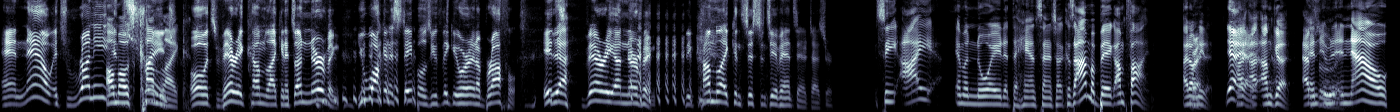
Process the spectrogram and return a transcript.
And now it's runny, Almost strange. cum-like. Oh, it's very cum-like, and it's unnerving. you walk into Staples, you think you are in a brothel. It's Yeah. very unnerving. the cum-like consistency of hand sanitizer. See, I am annoyed at the hand sanitizer because I'm a big. I'm fine. I don't Right. need it. Yeah, I, yeah, yeah. Am good. Absolutely. And, and now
